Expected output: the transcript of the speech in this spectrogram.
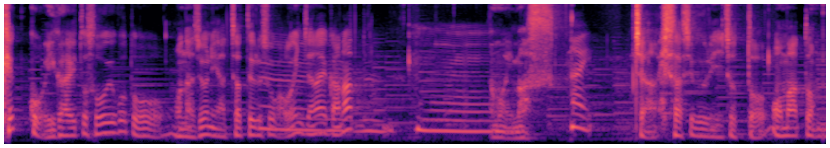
結構意外とそういうことを同じようにやっちゃってる人が多いんじゃないかなとうん。うん思います。はい。じゃあ久しぶりにちょっとおまとめ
